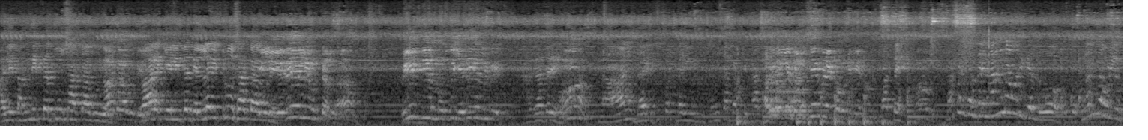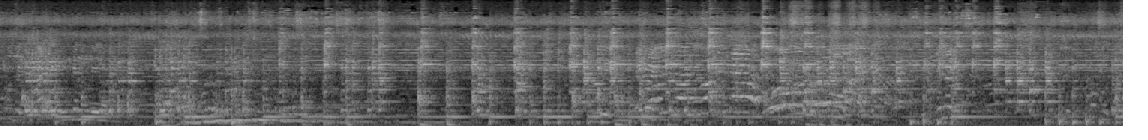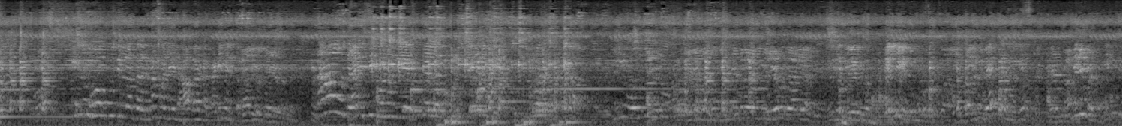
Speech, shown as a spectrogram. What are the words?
ಅಲ್ಲಿ ತಂದಿಟ್ಟದ್ದು ಸಾಕಾಗುವುದು ಸಾಕಾಗುವುದಿಲ್ಲ. ದ್ವಾರಕೆಯಲ್ಲಿದ್ದದ್ದೆಲ್ಲ ಇಟ್ಟರೂ ಸಾಕಾಗುವುದು ಎದೆಯಲ್ಲಿ ಉಂಟಲ್ಲ ಪ್ರೀತಿ ಎನ್ನುವುದು ಎದೆಯಲ್ಲಿ ಬೇಕು ಹಾಗಾದ್ರೆ. ನಾನು ಧರಿಸಿಕೊಂಡ ಈ ಸ್ವಂತ ಪಟ್ಟಿ ಸಾಕು. ಮತ್ತೆ. ಮತ್ತೆ ಅಂದ್ರೆ ನನ್ನವರಿಗಲ್ವೋ ನನ್ನವರಿಗೆ ಕೊಡುವುದಕ್ಕೆ ನಾನೇ ಹಿಂದೆ ಮುಂದೆ ನಮ್ಮಲ್ಲಿ ಆಭರಣ ಕಡಿಮೆ ಅಂತ ನಾವು ಧರಿಸಿಕೊಂಡು ಎಷ್ಟೆಲ್ಲ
